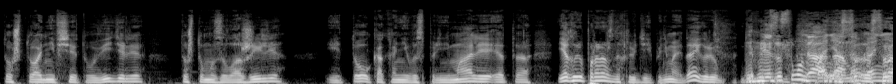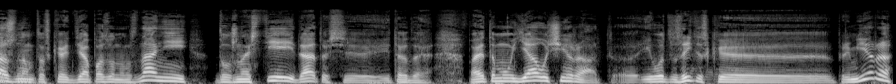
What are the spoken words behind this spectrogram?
То, что они все это увидели, то, что мы заложили, и то, как они воспринимали это. Я говорю про разных людей, понимаете, да? Я говорю Да, безусловно, Да, понятно, да, с, с конечно. разным, так сказать, диапазоном знаний, должностей, да, то есть э, и так далее. Поэтому я очень рад. И вот зрительская э, премьера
